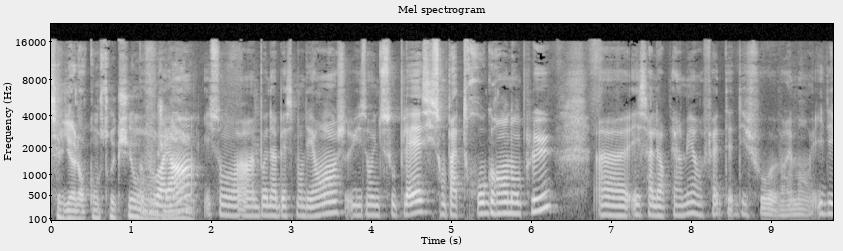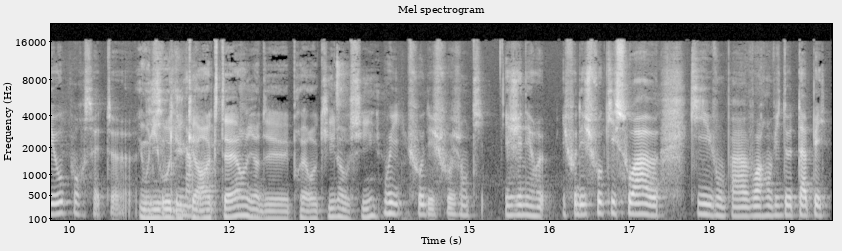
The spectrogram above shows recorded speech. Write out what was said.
C'est lié à leur construction. Voilà, ils sont un bon abaissement des hanches, ils ont une souplesse, ils sont pas trop grands non plus, euh, et ça leur permet en fait d'être des chevaux vraiment idéaux pour cette. Euh, et au niveau du caractère, il y a des prérequis là aussi? Oui, il faut des chevaux gentils et généreux. Il faut des chevaux qui soient, euh, qui vont pas avoir envie de taper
